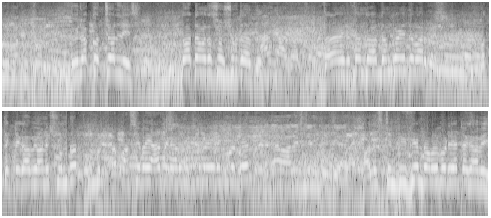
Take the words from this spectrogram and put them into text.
দুই লক্ষ চল্লিশ। দুই লক্ষ চল্লিশ। দরদামে তো সুবিধা আছে। যারা নিতে চান দর দাম করে নিতে পারবেন। প্রত্যেকটা গাবি অনেক সুন্দর। আর পাশে ভাই আটটা গাবি এটা কি জাতের? এটা Holstein Friesian Holstein Friesian double বডির একটা গাবি।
